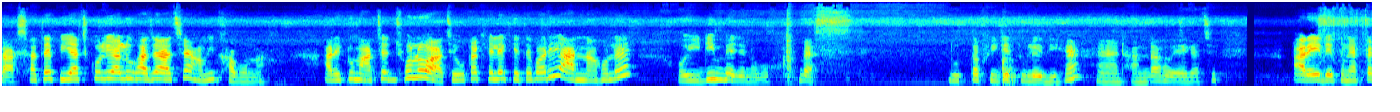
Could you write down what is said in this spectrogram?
তার সাথে পেঁয়াজ কলি আলু ভাজা আছে, আমি খাব না। আর একটু মাছের ঝোলও আছে, ওটা খেলে খেতে পারি, আর না হলে ওই ডিম ভেজে নেব। ব্যাস, দুধটা ফ্রিজে তুলে দিই হ্যাঁ? হ্যাঁ ঠান্ডা হয়ে গেছে। আর এই দেখুন, একটা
